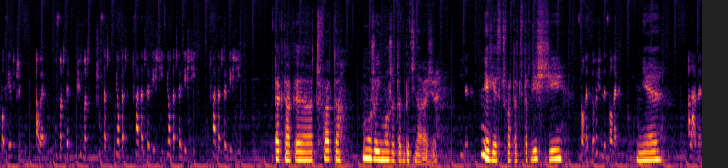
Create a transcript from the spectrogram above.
Potwierdź przycisk. Hour. 8.4. 7. 6. 5. 4.40. 5.40. 4.40. Tak, tak, e, czwarta. No może i może tak być na razie. Minut. Niech jest czwarta czterdzieści. Dzwonek. Domyślny dzwonek. Nie. Alarmy.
